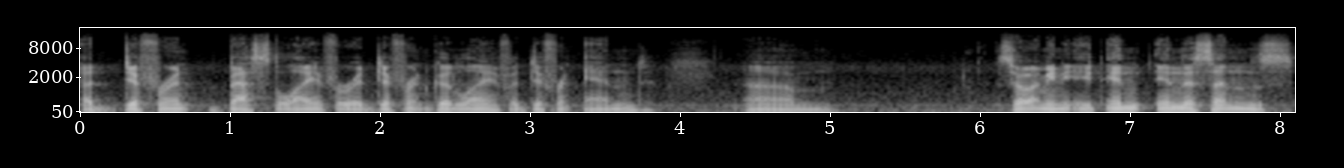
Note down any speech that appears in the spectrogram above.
a different best life or a different good life, a different end. Um, so, I mean, it, in in this sentence,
